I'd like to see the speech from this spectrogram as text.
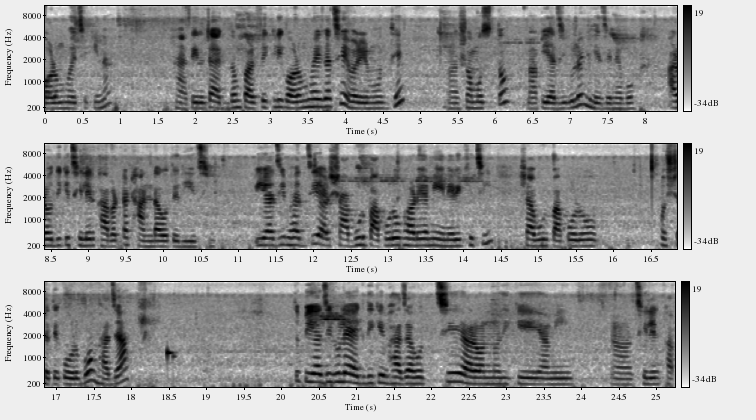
গরম হয়েছে কি না হ্যাঁ তেলটা একদম পারফেক্টলি গরম হয়ে গেছে। এবার এর মধ্যে সমস্ত পেঁয়াজিগুলো ভেজে নেব। আর ওদিকে ছেলের খাবারটা ঠান্ডা হতে দিয়েছি। পেঁয়াজি ভাজি আর সাবুর পাঁপড়ও ঘরে আমি এনে রেখেছি। সাবুর পাঁপড়ও ওর সাথে করব ভাজা। তো পেঁয়াজিগুলো একদিকে ভাজা হচ্ছে আর অন্যদিকে আমি ছেলের খাপ।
